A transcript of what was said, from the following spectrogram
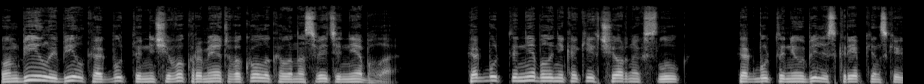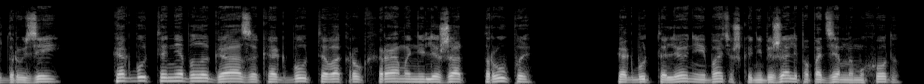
он бил и бил, как будто ничего, кроме этого колокола, на свете не было. Как будто не было никаких черных слуг, как будто не убили скрепкинских друзей, как будто не было газа, как будто вокруг храма не лежат трупы, как будто Леня и батюшка не бежали по подземному ходу,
